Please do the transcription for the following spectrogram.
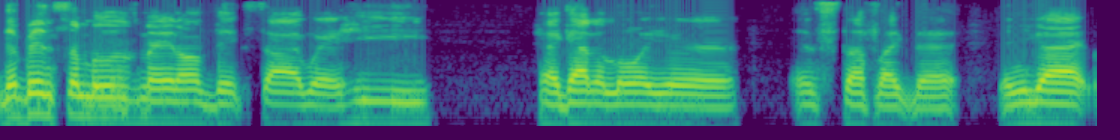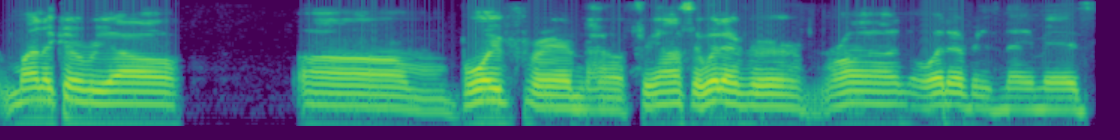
There've been some moves made on Vic's side where he had got a lawyer and stuff like that. Then you got Monica Rial um boyfriend, her fiance, whatever, Ron whatever his name is,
